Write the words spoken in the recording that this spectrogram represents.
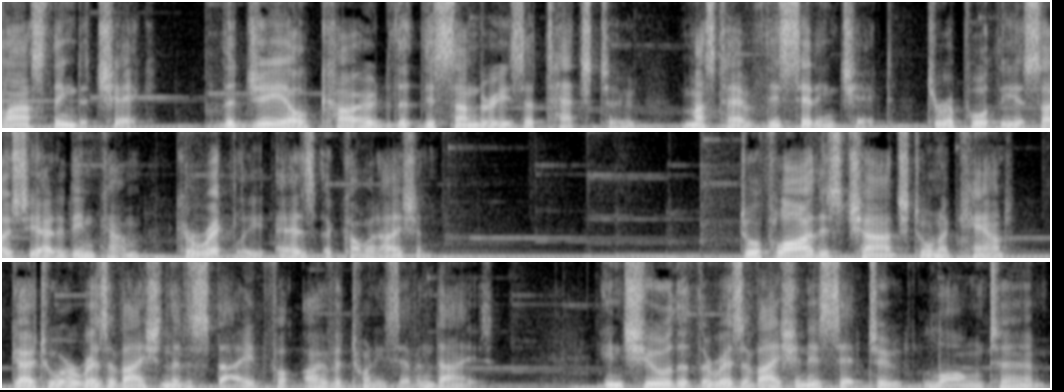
last thing to check the GL code that this sundry is attached to must have this setting checked to report the associated income correctly as accommodation. To apply this charge to an account, go to a reservation that has stayed for over 27 days. Ensure that the reservation is set to long term.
